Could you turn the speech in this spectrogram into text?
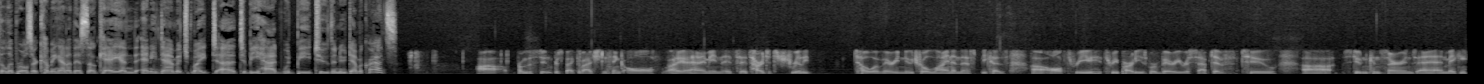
the Liberals are coming out of this okay, and any damage might uh, to be had would be to the New Democrats? Uh, from the student perspective, I actually think all. I, I mean, it's it's hard to really toe a very neutral line in this because uh, all three three parties were very receptive to uh, student concerns and, and, making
